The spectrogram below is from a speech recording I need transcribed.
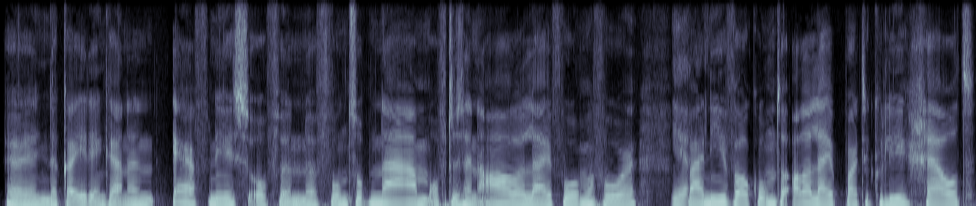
Uh, dan kan je denken aan een erfenis of een eh, fonds op naam. Of er zijn allerlei vormen voor. Ja. Maar in ieder geval komt er allerlei particulier geld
